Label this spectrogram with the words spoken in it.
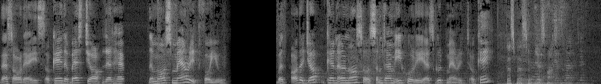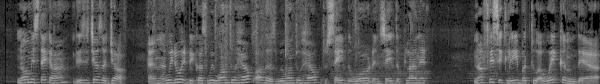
That's all there is, okay? The best job that have the most merit for you. But other job can earn also sometime equally as good merit, okay? Yes, Master. Yes, Master. No mistake, huh? This is just a job. And uh, we do it because we want to help others. We want to help to save the world and save the planet. Not physically, but to awaken their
